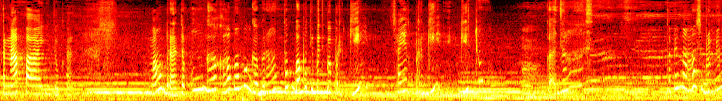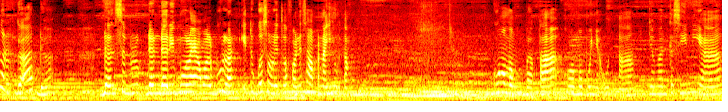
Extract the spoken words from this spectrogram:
kenapa gitu kan. Mama berantem? Enggak kalau mama nggak berantem. Bapak tiba-tiba pergi saya pergi gitu. Hmm. nggak jelas. Tapi mama sebelumnya nggak ada. Dan sebelum dan dari mulai awal bulan itu gue selalu diteleponin sama penagih utang gue ngomong bapak kalau mau punya utang jangan ke sini ya.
